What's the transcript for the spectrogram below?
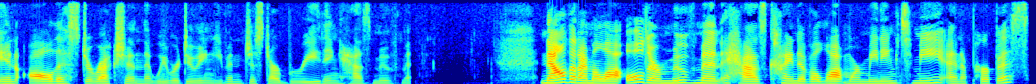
in all this direction that we were doing. Even just our breathing has movement now that I'm a lot older, movement has kind of a lot more meaning to me and a purpose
